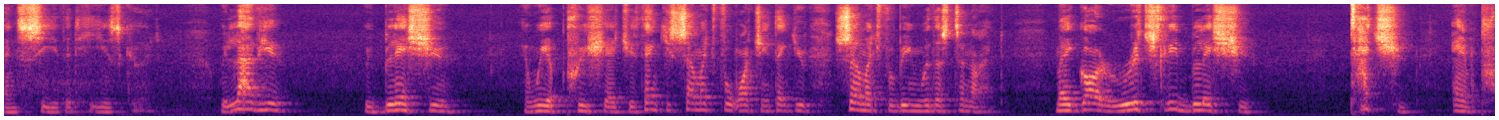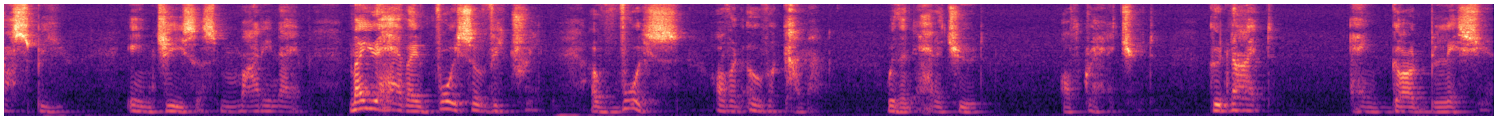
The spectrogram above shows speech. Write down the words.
and see that He is good. We love you. We bless you. And we appreciate you. Thank you so much for watching. Thank you so much for being with us tonight. May God richly bless you, touch you, and prosper you in Jesus' mighty name. May you have a voice of victory, a voice of an overcomer with an attitude of gratitude. Good night, and God bless you.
